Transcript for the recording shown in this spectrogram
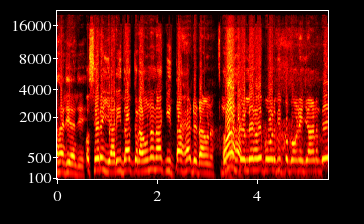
ਹਾਂਜੀ ਹਾਂਜੀ। ਉਹ ਸਿਰ ਯਾਰੀ ਦਾ ਕਰਾਉਣਾ ਨਾ ਕੀਤਾ ਹੈਡ ਡਾਊਨ ਬੋਲੇ ਹੋਏ ਬੋਲ ਵੀ ਪਗਾਉਣੇ ਜਾਣਦੇ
